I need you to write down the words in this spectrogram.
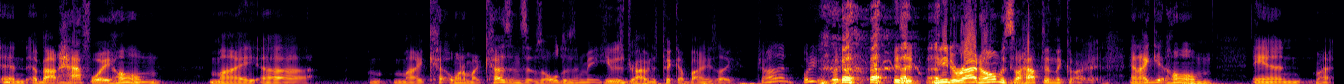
and about halfway home, my uh, my one of my cousins that was older than me, he was driving his pickup by, and he's like, "John, what are you? What, he said, you need to ride home." And so I hopped in the car, and I get home, and my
